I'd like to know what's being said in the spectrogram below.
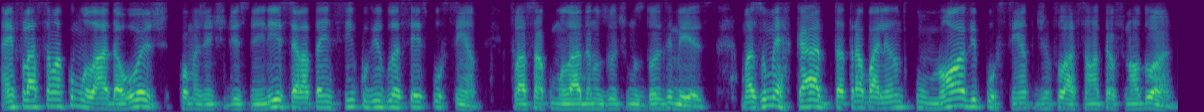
A inflação acumulada hoje, como a gente disse no início, ela está em 5,6%. Inflação acumulada nos últimos 12 meses. Mas o mercado está trabalhando com 9% de inflação até o final do ano.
